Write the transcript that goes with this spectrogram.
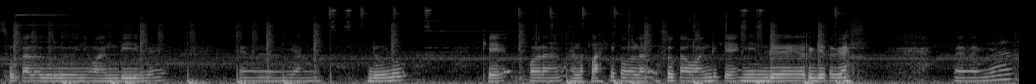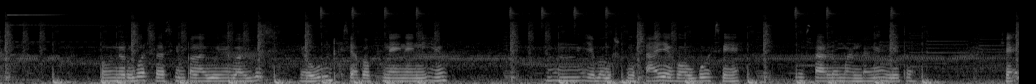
suka lagu-lagunya Wandi juga. Uh, yang dulu kayak orang anak laki kalau suka Wandi kayak minder gitu kan. Uh, ya menurut gue sesimpel lagunya bagus ya udah siapa pun yang nyanyiin. Hmm, ya bagus bagus aja kalau gue sih. ya selalu mandangnya gitu. Kayak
